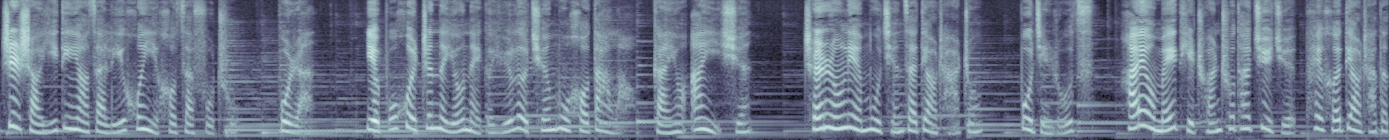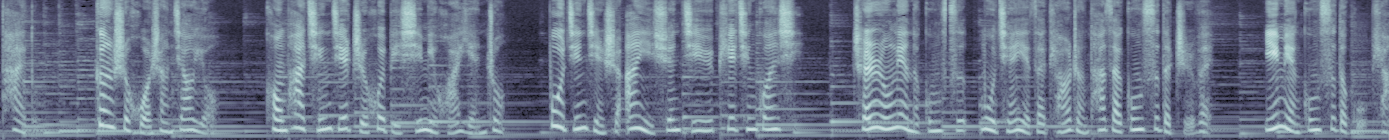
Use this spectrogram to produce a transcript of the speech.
至少一定要在离婚以后再复出，不然。也不会真的有哪个娱乐圈幕后大佬敢用安以轩陈荣炼目前在调查中。不仅如此，还有媒体传出他拒绝配合调查的态度，更是火上浇油。恐怕情节只会比席米华严重。不仅仅是安以轩急于撇清关系，陈荣炼的公司目前也在调整他在公司的职位，以免公司的股票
